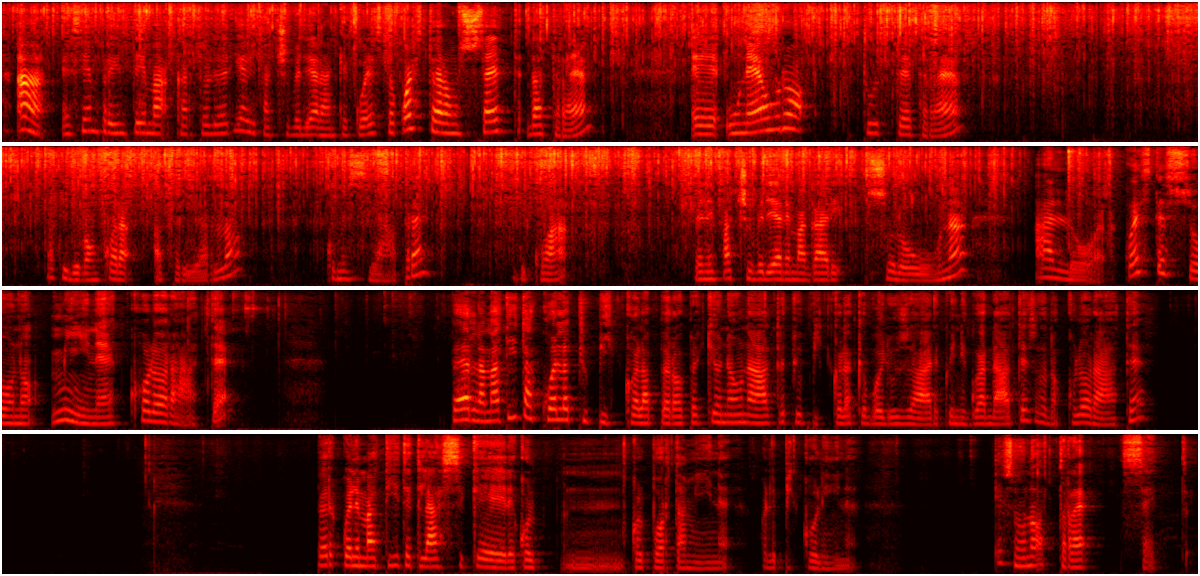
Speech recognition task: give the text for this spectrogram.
ah, è sempre in tema cartoleria, vi faccio vedere anche questo. Questo era un set da 3, e un euro tutte e tre. Infatti devo ancora aprirlo. Come si apre? Di qua. Ve ne faccio vedere magari solo una. Allora queste sono mine colorate. Per la matita quella più piccola però perché io ne ho un'altra più piccola che voglio usare. Quindi guardate sono colorate. Per quelle matite classiche col, mm, col portamine quelle piccoline. E sono tre set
